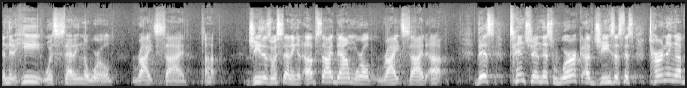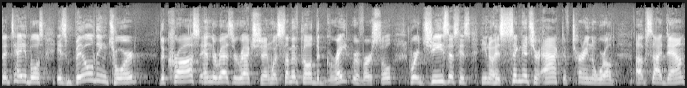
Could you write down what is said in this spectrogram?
and that he was setting the world right side up. Jesus was setting an upside down world right side up. This tension, this work of Jesus, this turning of the tables is building toward the cross and the resurrection, what some have called the great reversal, where Jesus, his, you know, his signature act of turning the world upside down.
